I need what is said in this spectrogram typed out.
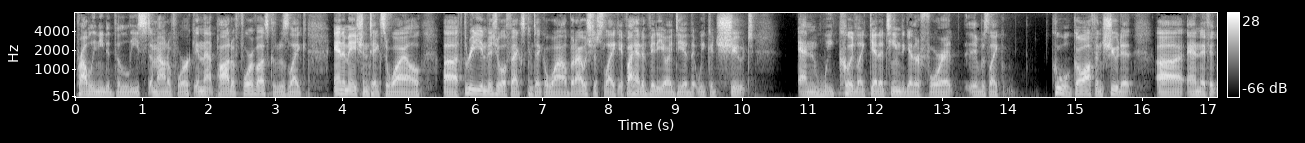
probably needed the least amount of work in that pod of four of us because it was like animation takes a while, uh, 3D and visual effects can take a while, but I was just like, if I had a video idea that we could shoot and we could like get a team together for it, it was like, cool, go off and shoot it. Uh, and if it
